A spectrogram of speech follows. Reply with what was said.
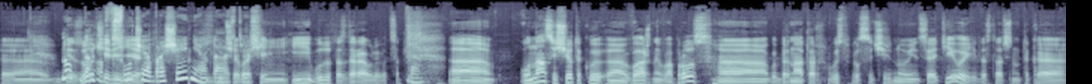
ну, без да, очереди. В случае обращения, в да. В случае обращения и будут оздоравливаться. Да. У нас еще такой э, важный вопрос. Э, губернатор выступил с очередной инициативой, и достаточно такая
